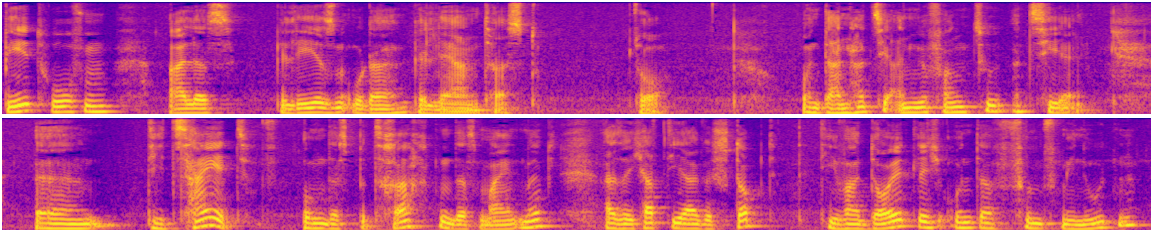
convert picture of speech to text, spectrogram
Beethoven alles gelesen oder gelernt hast. So. Und dann hat sie angefangen zu erzählen. Äh, die Zeit um das Betrachten des Mindmaps. Also ich habe die ja gestoppt, die war deutlich unter fünf Minuten,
